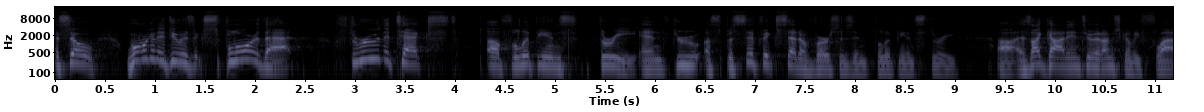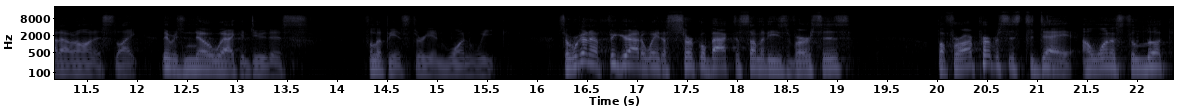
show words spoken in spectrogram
And so, what we're going to do is explore that through the text of Philippians 3 and through a specific set of verses in Philippians 3. Uh, as I got into it, I'm just going to be flat out honest. Like, there was no way I could do this, Philippians 3, in one week. So, we're going to figure out a way to circle back to some of these verses. But for our purposes today, I want us to look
